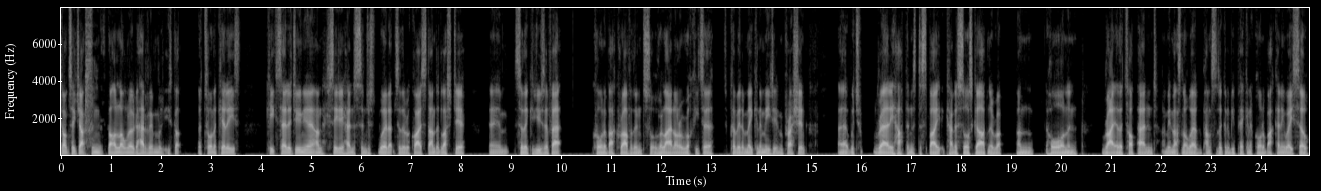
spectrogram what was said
Donte Jackson's got a long road ahead of him. He's got a torn Achilles. Keith Taylor Jr. and CJ Henderson just weren't up to the required standard last year, um, so they could use a vet cornerback rather than sort of relying on a rookie to, to come in and make an immediate impression, uh, which rarely happens despite kind of Sauce Gardner and Horn and right at the top end. I mean, that's not where the Panthers are going to be picking a cornerback anyway. So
